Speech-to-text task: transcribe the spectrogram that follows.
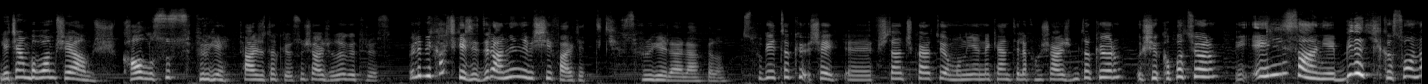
Geçen babam şey almış. Kablosuz süpürge. Şarja takıyorsun, şarj oluyor götürüyorsun. Böyle birkaç gecedir annemle bir şey fark ettik süpürgeyle alakalı. Süpürgeyi takıyor, şey e, fişten çıkartıyorum. Onun yerine kendi telefon şarjımı takıyorum. Işığı kapatıyorum. E, 50 saniye, bir dakika sonra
